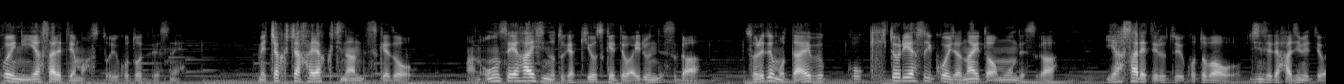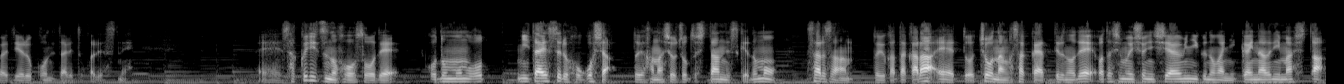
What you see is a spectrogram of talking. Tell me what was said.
声に癒されてますということでですね、めちゃくちゃ早口なんですけど、あの、音声配信の時は気をつけてはいるんですが、それでもだいぶこう聞き取りやすい声じゃないとは思うんですが、癒されてるという言葉を人生で初めて言われて喜んでたりとかですね。えー、昨日の放送で子供に対する保護者という話をちょっとしたんですけども、サルさんという方から、えっ、ー、と、長男がサッカーやってるので、私も一緒に試合を見に行くのが日課になりました。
